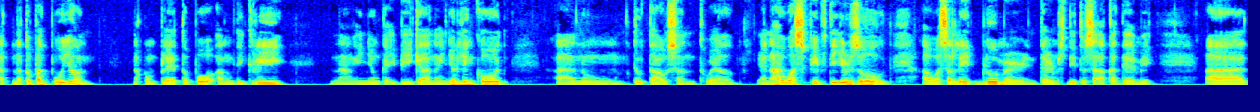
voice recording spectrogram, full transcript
At natupad po yun. Nakompleto po ang degree ng inyong kaibigan, ng inyong lingkod ah, nung 2012. And I was 50 years old. I was a late bloomer in terms dito sa academic. At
